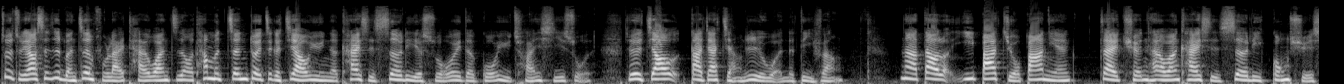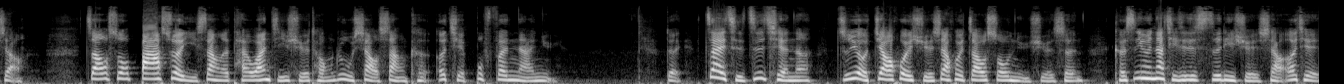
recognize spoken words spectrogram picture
最主要是日本政府来台湾之后，他们针对这个教育呢，开始设立了所谓的国语传习所，就是教大家讲日文的地方。那到了一八九八年，在全台湾开始设立公学校，招收八岁以上的台湾籍学童入校上课，而且不分男女。对，在此之前呢，只有教会学校会招收女学生，可是因为那其实是私立学校，而且。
